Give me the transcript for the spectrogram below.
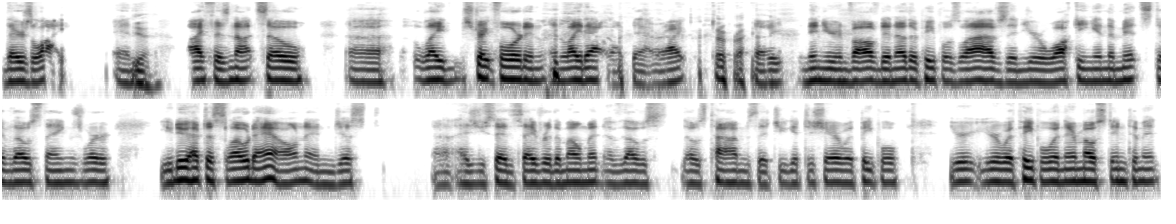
there's life, and Yeah. Life is not so uh laid straightforward and, and laid out like that, right? right. So then you're involved in other people's lives and you're walking in the midst of those things where you do have to slow down and just uh, as you said savor the moment of those those times that you get to share with people you're you're with people in their most intimate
